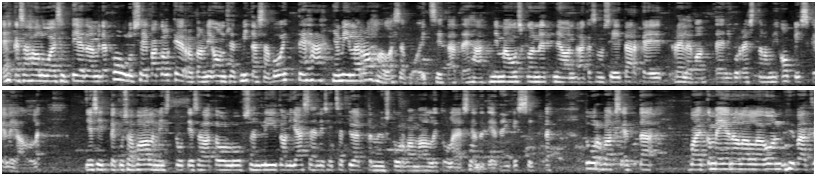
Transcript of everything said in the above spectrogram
ehkä sä haluaisit tietää, mitä koulussa ei pakolla kerrota, niin on se, että mitä sä voit tehdä ja millä rahalla sä voit sitä tehdä. Niin mä uskon, että ne on aika semmoisia tärkeitä, relevantteja niin restonomi-opiskelijalle. Ja sitten kun sä valmistut ja sä oot ollut sen liiton jäsen, niin sitten se työttömyysturvamalli tulee sieltä tietenkin sitten turvaksi, että vaikka meidän alalla on hyvät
